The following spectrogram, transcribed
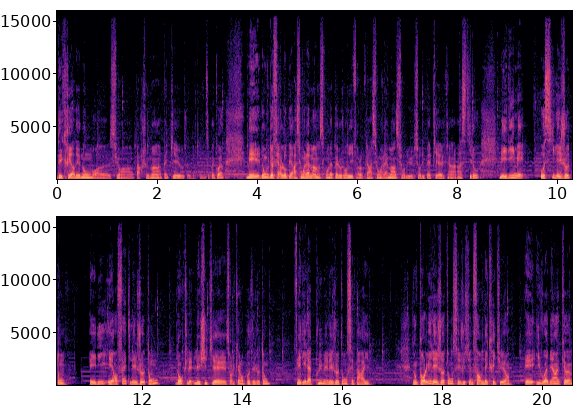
d'écrire des nombres euh, sur un parchemin, un papier, je, ne sais pas quoi, mais donc de faire l'opération à la main, ce qu'on appelle aujourd'hui faire l'opération à la main sur du, papier avec un, stylo. Mais il dit, mais aussi les jetons. Et il dit, et en fait, les jetons, donc l'échiquier sur lequel on pose les jetons, il dit, la plume et les jetons, c'est pareil. Donc pour lui, les jetons, c'est juste une forme d'écriture. Et il voit bien que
